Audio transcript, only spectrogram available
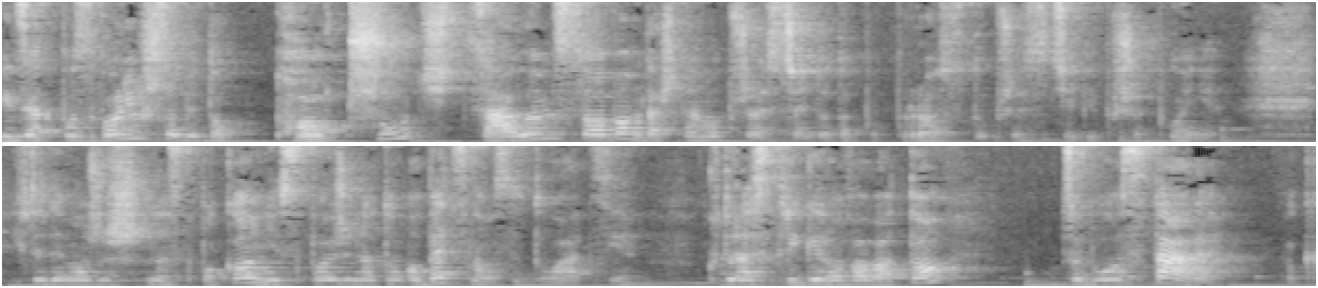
Więc jak pozwolisz sobie to poczuć całym sobą, dasz temu przestrzeń, to to po prostu przez Ciebie przepłynie. I wtedy możesz na spokojnie spojrzeć na tą obecną sytuację, która striggerowała to, co było stare. Ok?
